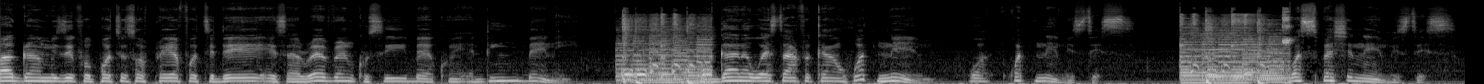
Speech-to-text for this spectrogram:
background music for Portals of Prayer for today is a Reverend Kusi Bekwe Edin Benny. Ghana, West Africa, what name? What, what name is this? What special name is this?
